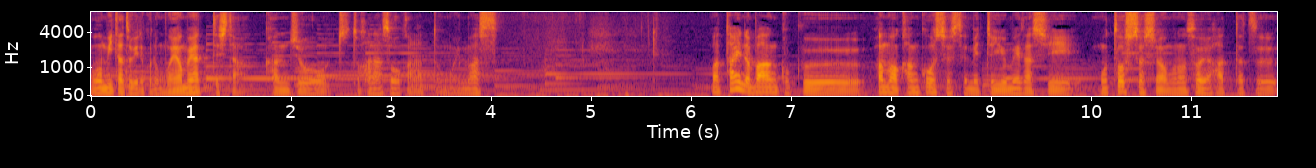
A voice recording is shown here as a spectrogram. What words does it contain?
を見た時にこのモヤモヤってした感情をちょっと話そうかなと思います、まあ、タイのバンコクはまあ観光地としてめっちゃ有名だしもう都市としてはものすごい発達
